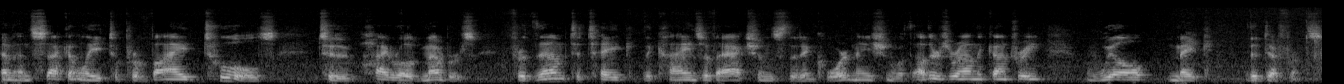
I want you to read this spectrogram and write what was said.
And then, secondly, to provide tools to High Road members for them to take the kinds of actions that, in coordination with others around the country, will make the difference.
